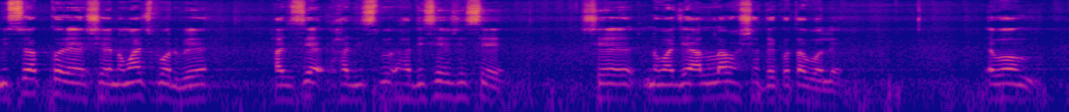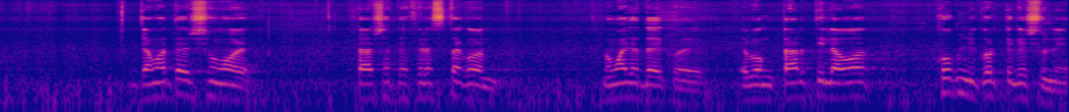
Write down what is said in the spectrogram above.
মিসওয়াক করে সে নমাজ পড়বে হাদিসে, হাদিস হাদিসে এসেছে, সে নমাজে আল্লাহর সাথে কথা বলে এবং জামাতের সময় তার সাথে ফেরস্তাগণ নমাজ আদায় করে এবং তার তিলাওয়াত খুব নিকট থেকে শুনে।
